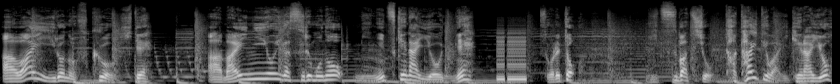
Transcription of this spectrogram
淡い色の服を着て甘い匂いがするものを身につけないようにね。それとミツバチを叩いてはいけないよ。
